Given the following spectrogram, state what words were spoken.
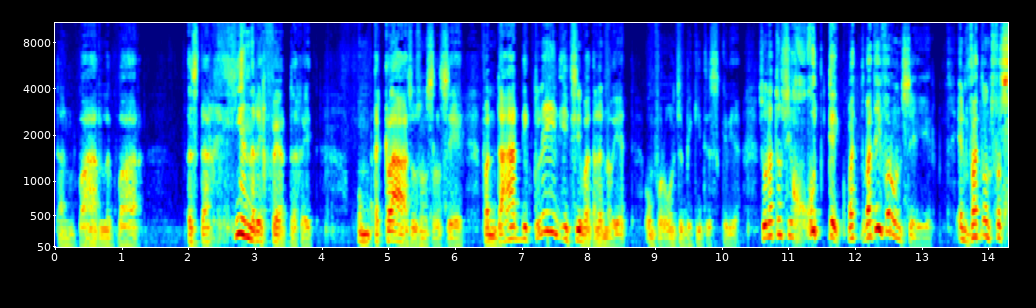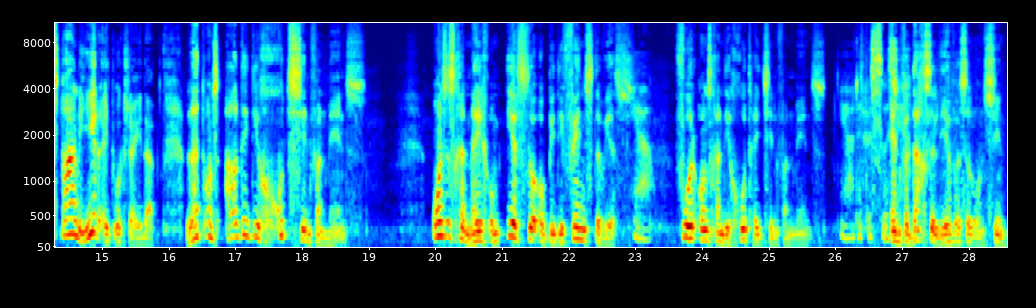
dan waarlik waar is daar geen regverdigheid om te kla soos ons sal sê van daardie klein ietsie wat hulle nou het om vir ons 'n bietjie te skree. So laat ons se goed kyk wat wat hy vir ons sê hier en wat ons verstaan hieruit ook Shaida. Laat ons altyd die goed sien van mens. Ons is geneig om eers op die defense te wees Ja. voor ons gaan die goedheid sien van mens. Ja, dit is so. En vandag se lewe sal ons sien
